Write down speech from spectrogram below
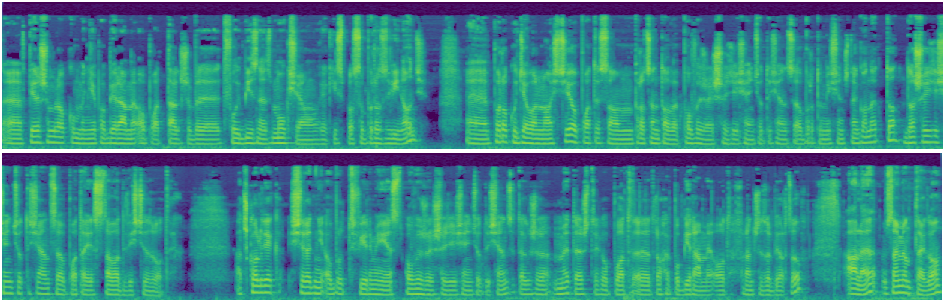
E, w pierwszym roku my nie pobieramy opłat tak, żeby Twój biznes mógł się w jakiś sposób rozwinąć. E, po roku działalności opłaty są procentowe powyżej 60 tysięcy obrotu miesięcznego netto. Do 60 tysięcy opłata jest stała 200 złotych. Aczkolwiek średni obrót w firmie jest powyżej 60 tysięcy, także my też tych opłat e, trochę pobieramy od franczyzobiorców, ale w zamian tego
